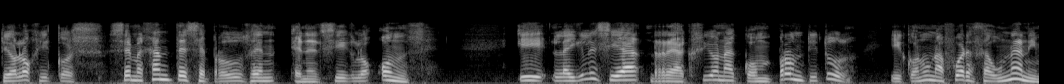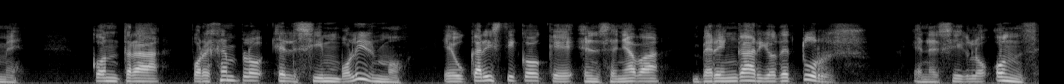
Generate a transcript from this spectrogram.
teológicos semejantes se producen en el siglo XI y la Iglesia reacciona con prontitud y con una fuerza unánime contra, por ejemplo, el simbolismo eucarístico que enseñaba Berengario de Tours en el siglo XI.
